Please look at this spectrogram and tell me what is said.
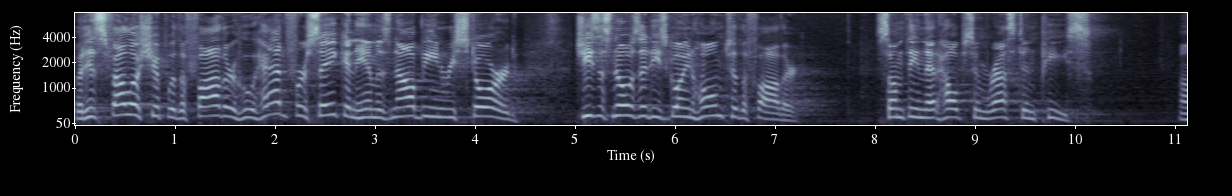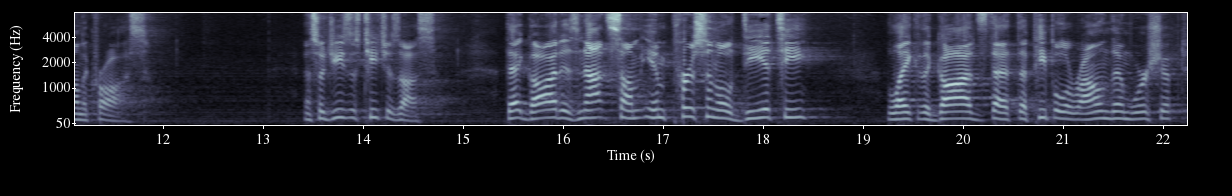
But his fellowship with the Father who had forsaken him is now being restored. Jesus knows that he's going home to the Father, something that helps him rest in peace on the cross. And so Jesus teaches us that God is not some impersonal deity like the gods that the people around them worshiped,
